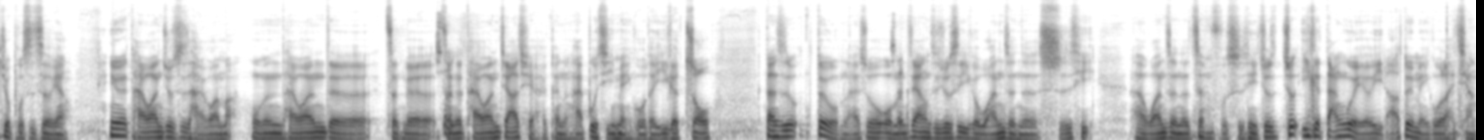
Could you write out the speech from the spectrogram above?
就不是这样，因为台湾就是台湾嘛，我们台湾的整个整个台湾加起来可能还不及美国的一个州，但是对我们来说，我们这样子就是一个完整的实体啊，完整的政府实体，就是就一个单位而已啦。对美国来讲，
